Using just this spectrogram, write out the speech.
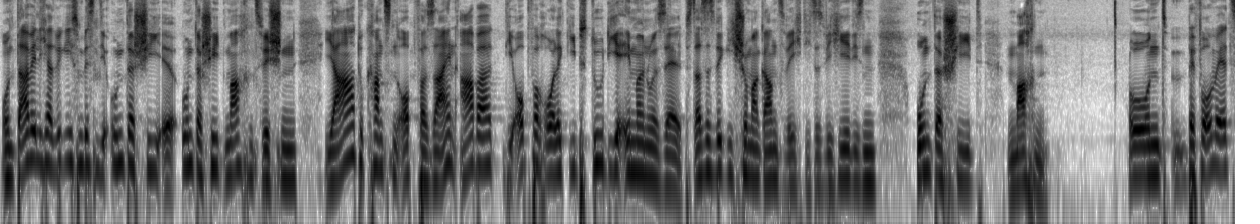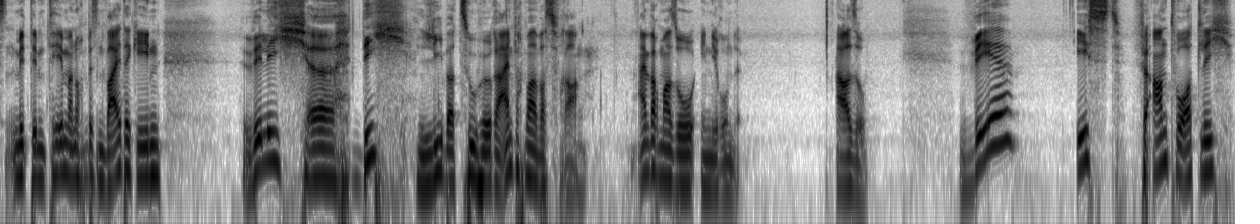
Und da will ich halt wirklich so ein bisschen den Unterschied, äh, Unterschied machen zwischen, ja, du kannst ein Opfer sein, aber die Opferrolle gibst du dir immer nur selbst. Das ist wirklich schon mal ganz wichtig, dass wir hier diesen Unterschied machen. Und bevor wir jetzt mit dem Thema noch ein bisschen weitergehen, will ich äh, dich, lieber Zuhörer, einfach mal was fragen. Einfach mal so in die Runde. Also, wer ist verantwortlich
